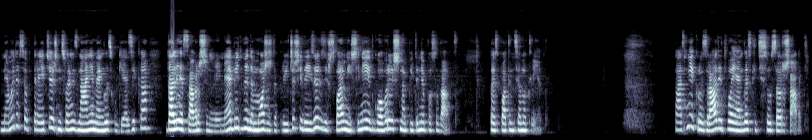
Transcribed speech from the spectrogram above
Nemoj da se opterećuješ ni svojim znanjem engleskog jezika, da li je savršen ili ne, bitno je da možeš da pričaš i da izraziš svoje mišljenje i odgovoriš na pitanje poslodavca, to je potencijalno klijenta. Kasnije kroz rad i tvoj engleski će se usavršavati.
